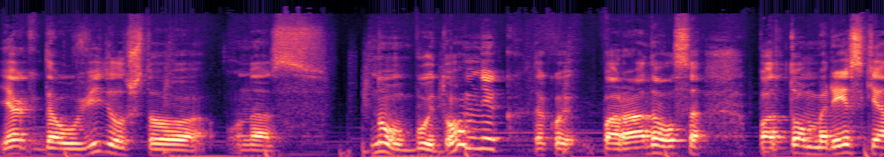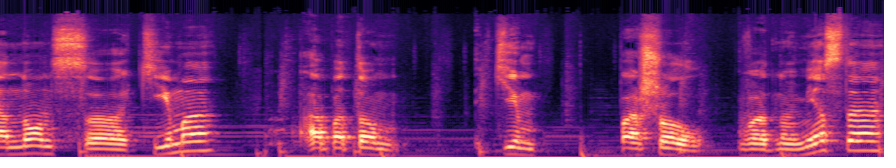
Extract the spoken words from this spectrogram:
Я когда увидел, что у нас ну, будет Омник, такой порадовался. Потом резкий анонс э, Кима, а потом Ким пошел в одно место,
